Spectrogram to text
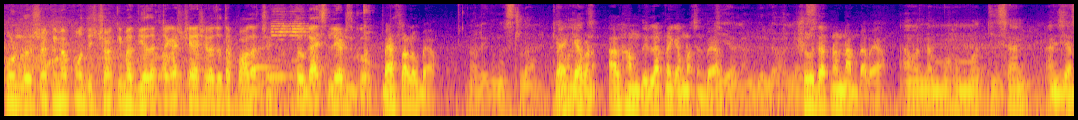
পনেরোশো কিংবা পঁচিশশো কিংবা দুই হাজার টাকার সেরা সেরা জোতা পাওয়া যাচ্ছে। তো গাইস লেটস গো ব্যাস, লালু ভাইয়া ওয়ালাইকুম আসসালাম। কেমন আলহামদুলিল্লাহ আপনি কেমন আছেন ভাইয়া? জি আলহামদুলিল্লাহ ভালো শুরুতে আপনার নামটা ভাইয়া? আমার নাম মোহাম্মদ জিসান আমি জিসান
